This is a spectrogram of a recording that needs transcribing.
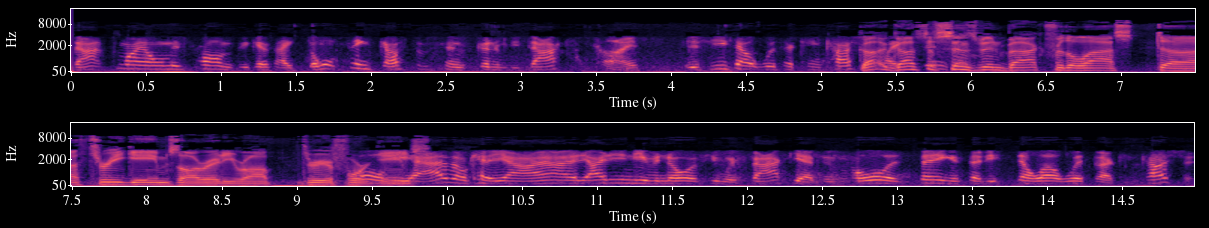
That's my only problem because I don't think Gustavsson's going to be back in time is he's out with a concussion. Gu- like Gustavsson's been back for the last uh, three games already, Rob. Three or four oh, games. he has? Okay, yeah. I, I didn't even know if he was back yet. The whole thing is that he's still out with a concussion.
